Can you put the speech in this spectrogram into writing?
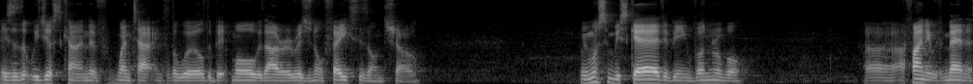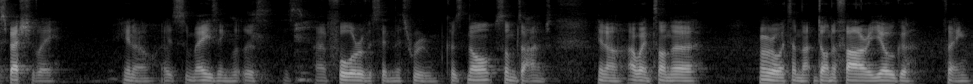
is that we just kind of went out into the world a bit more with our original faces on show. We mustn't be scared of being vulnerable. Uh, I find it with men especially you know, it's amazing that there's, there's uh, four of us in this room because no, sometimes, you know, I went on a, remember I went on that Donna Farhi yoga thing,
